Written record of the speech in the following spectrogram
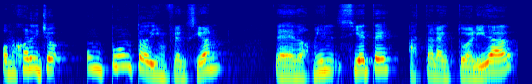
o mejor dicho, un punto de inflexión desde 2007 hasta la actualidad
